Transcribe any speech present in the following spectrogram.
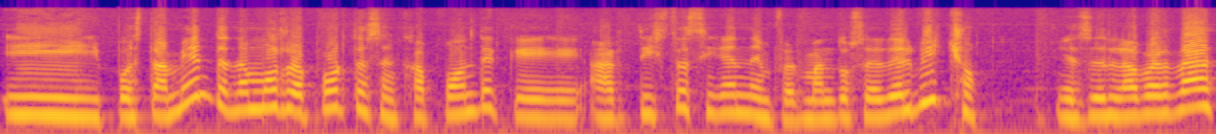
Y pues también tenemos reportes en Japón de que artistas siguen enfermándose del bicho. Esa es la verdad.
